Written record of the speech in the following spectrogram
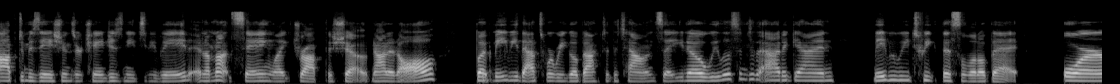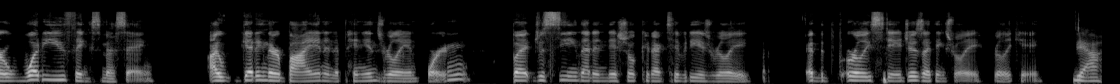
optimizations or changes need to be made. And I'm not saying like drop the show, not at all. But maybe that's where we go back to the town and say, you know, we listen to the ad again. Maybe we tweak this a little bit. Or what do you think's missing? I getting their buy-in and opinions really important. But just seeing that initial connectivity is really at the early stages, I think is really, really key. Yeah,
